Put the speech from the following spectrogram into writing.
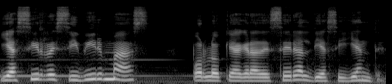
y así recibir más por lo que agradecer al día siguiente.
